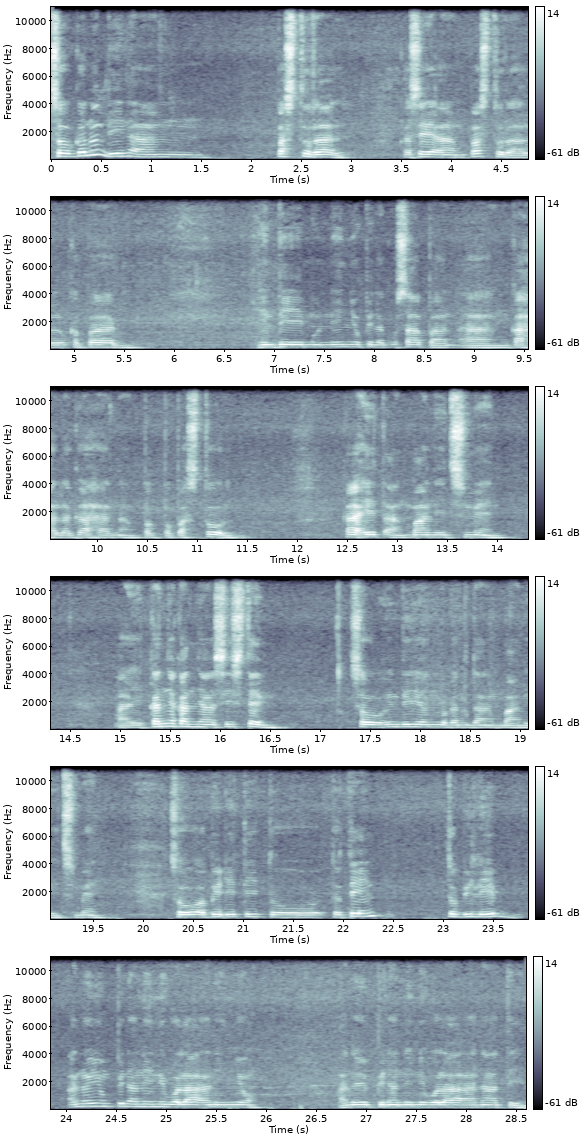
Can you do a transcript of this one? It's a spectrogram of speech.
So ganun din ang pastoral. Kasi ang pastoral kapag hindi mo ninyo pinag-usapan ang kahalagahan ng pagpapastol, kahit ang management ay kanya-kanya system So, hindi yan magandang management. So, ability to to think, to believe, ano yung pinaniniwalaan ninyo? Ano yung pinaniniwalaan natin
